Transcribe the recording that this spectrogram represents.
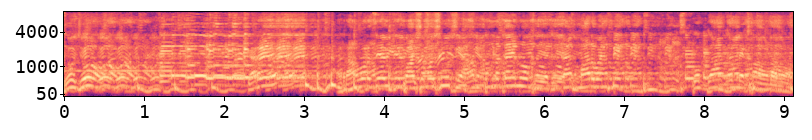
જો જો. ત્યારે રાવણ દેવીની ભાષામાં શું છે? આમ તમને કઈ ન કહીએ કે કાંઈક મારવાની બીક. કોક ગા તમને ખાવડાવવા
